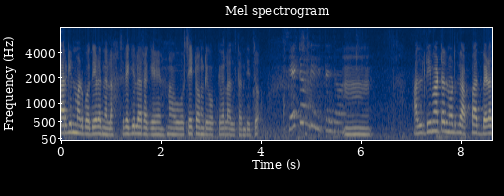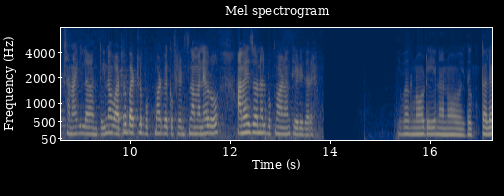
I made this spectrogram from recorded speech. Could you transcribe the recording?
ಬಾರ್ಗಿನ್ ಮಾಡ್ಬೋದು ಹೇಳೋದಲ್ಲ ರೆಗ್ಯುಲರಾಗಿ ನಾವು ಸೇಟು ಅಂಗಡಿಗೆ ಹೋಗ್ತೀವಲ್ಲ ಅಲ್ಲಿ ತಂದಿದ್ದು. ಹ್ಞೂ ಅಲ್ಲಿ ಡಿಮಾರ್ಟಲ್ಲಿ ನೋಡಿದ್ವಿ, ಅಪ್ಪ ಅದು ಬೇಡ, ಚೆನ್ನಾಗಿಲ್ಲ ಅಂತ. ಇನ್ನು ವಾಟರ್ ಬಾಟ್ಲು ಬುಕ್ ಮಾಡಬೇಕು ಫ್ರೆಂಡ್ಸ್ ನಮ್ಮ ಮನೆಯವರು ಅಮೆಝಾನಲ್ಲಿ ಬುಕ್ ಮಾಡೋಣ ಅಂತ ಹೇಳಿದ್ದಾರೆ. ಇವಾಗ ನೋಡಿ ನಾನು ಇದು ತಲೆ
